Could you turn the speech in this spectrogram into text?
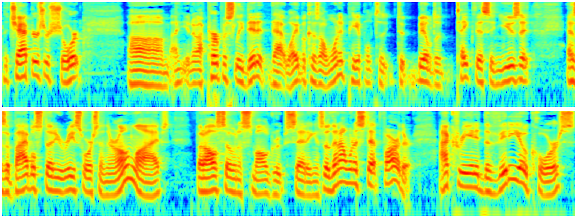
The chapters are short. Um, I, you know, I purposely did it that way because I wanted people to, to be able to take this and use it as a Bible study resource in their own lives, but also in a small group setting. And so then I went a step farther. I created the video course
